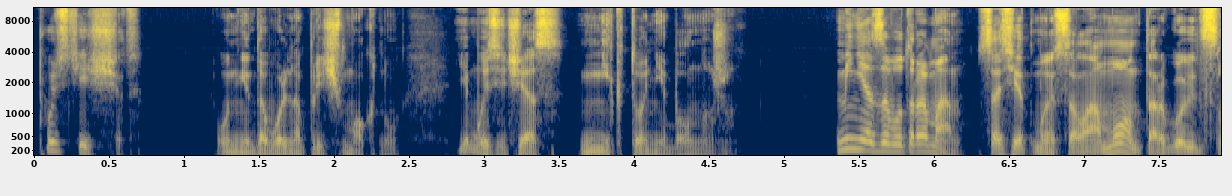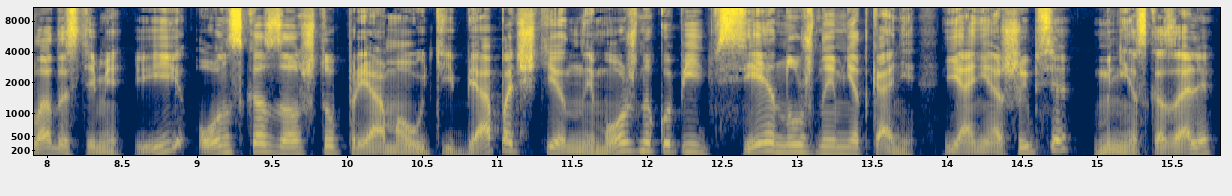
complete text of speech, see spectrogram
«Пусть ищет». Он недовольно причмокнул. Ему сейчас никто не был нужен. «Меня зовут Роман, сосед мой Соломон, торговец сладостями, и он сказал, что прямо у тебя, почтенный, можно купить все нужные мне ткани. Я не ошибся? Мне сказали».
